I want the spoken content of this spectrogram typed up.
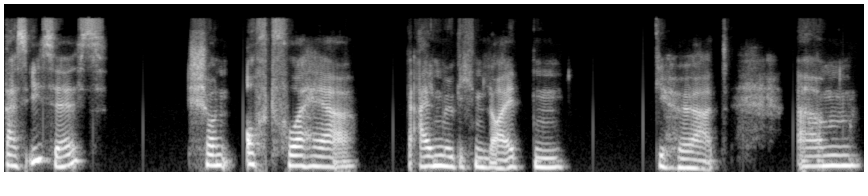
das ist es, schon oft vorher bei allen möglichen Leuten gehört. Ähm,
